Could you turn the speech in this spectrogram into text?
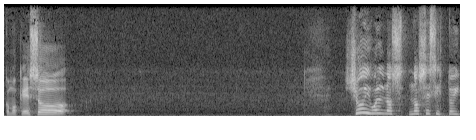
Como que eso Yo igual no, no sé si estoy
